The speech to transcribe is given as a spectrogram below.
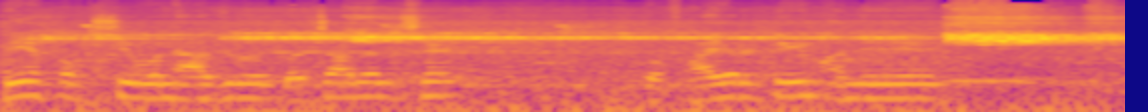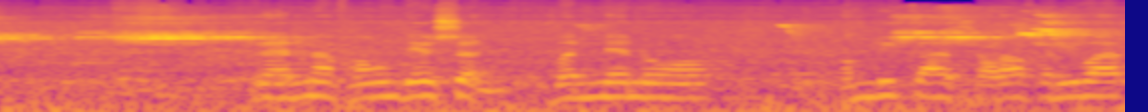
બે પક્ષીઓને આજરોજ બચાવેલ છે. તો ફાયર ટીમ અને પ્રેરણા ફાઉન્ડેશન બંનેનો અંબિકા શાળા પરિવાર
